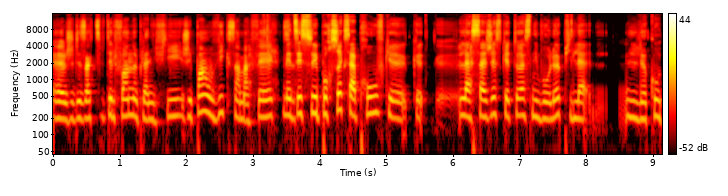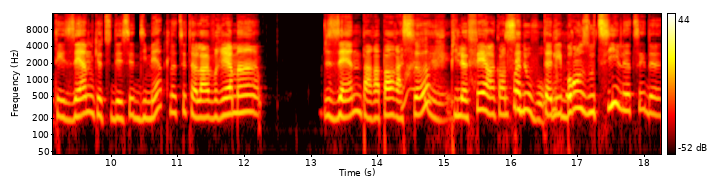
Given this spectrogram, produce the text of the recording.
euh, j'ai des activités le fun de planifier, j'ai pas envie que ça m'affecte. Mais tu sais, c'est pour ça que ça prouve que, que que la sagesse que tu as à ce niveau-là, puis la- le côté zen que tu décides d'y mettre, tu sais, t'as l'air vraiment zen par rapport à ça. Puis le fait, encore une fois, c'est nouveau. t'as les bons outils, là, tu sais, de,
